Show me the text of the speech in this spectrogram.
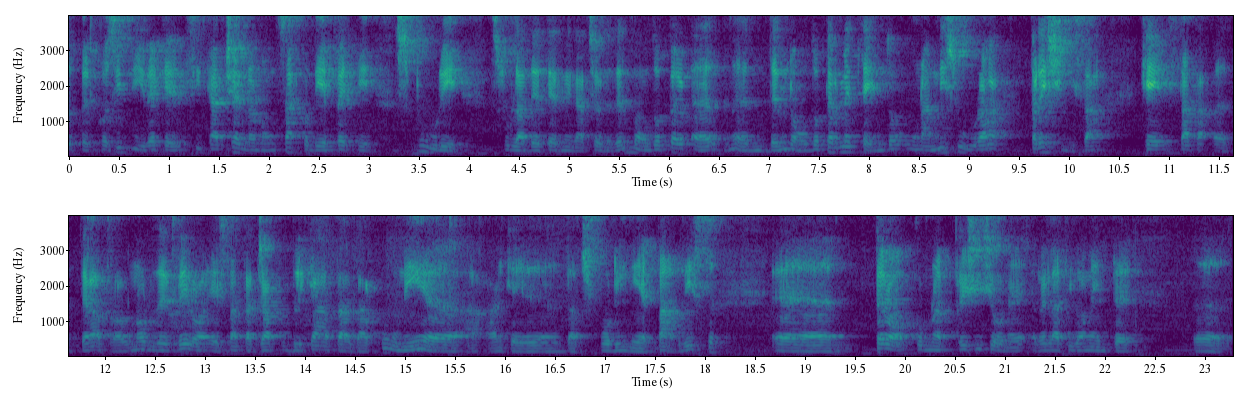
per così dire, che si cancellano un sacco di effetti spuri sulla determinazione del, per, eh, del nodo, permettendo una misura precisa che è stata, eh, peraltro all'onore del vero, è stata già pubblicata da alcuni, eh, anche da Cipollini e Padris, eh, però con una precisione relativamente eh,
